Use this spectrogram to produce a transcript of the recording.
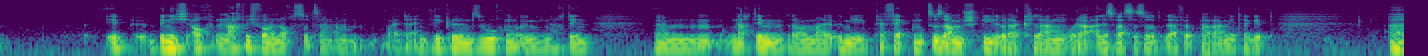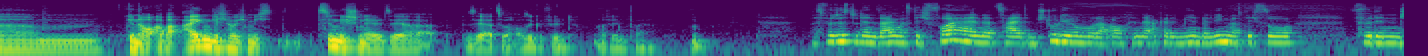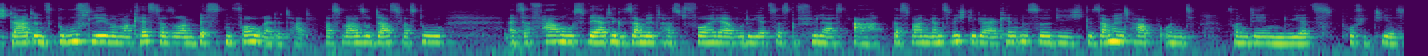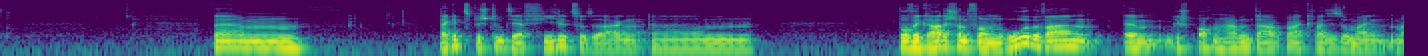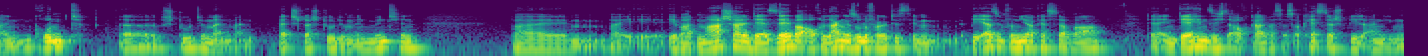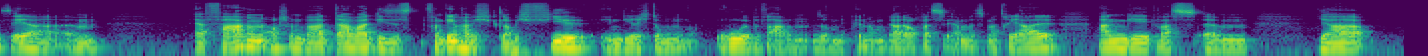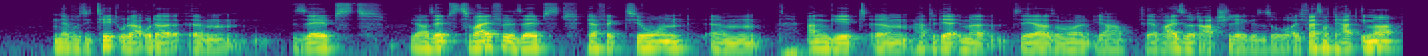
bin ich auch nach wie vor noch sozusagen am Weiterentwickeln, Suchen irgendwie nach den ähm, nach dem, sagen wir mal, irgendwie perfekten Zusammenspiel oder Klang oder alles, was es so dafür Parameter gibt. Ähm, genau, aber eigentlich habe ich mich ziemlich schnell sehr, sehr zu Hause gefühlt, auf jeden Fall. Was würdest du denn sagen, was dich vorher in der Zeit im Studium oder auch in der Akademie in Berlin, was dich so für den Start ins Berufsleben im Orchester so am besten vorbereitet hat? Was war so das, was du als Erfahrungswerte gesammelt hast vorher, wo du jetzt das Gefühl hast, ah, das waren ganz wichtige Erkenntnisse, die ich gesammelt habe und von denen du jetzt profitierst? Ähm, da gibt es bestimmt sehr viel zu sagen. Ähm, wo wir gerade schon von Ruhe bewahren ähm, gesprochen haben, da war quasi so mein, mein Grundstudium, äh, mein, mein Bachelorstudium in München bei, bei Eberhard Marschall, der selber auch lange Solofagottist im BR-Sinfonieorchester war, der in der Hinsicht auch gerade was das Orchesterspiel anging, sehr ähm, erfahren auch schon war. Da war dieses, von dem habe ich, glaube ich, viel in die Richtung Ruhe bewahren so mitgenommen. Gerade auch was ja, das Material angeht, was ähm, ja Nervosität oder, oder ähm, Selbst, ja, Selbstzweifel, Selbstperfektion ähm, angeht, ähm, hatte der immer sehr, sagen wir mal, ja, sehr weise Ratschläge so. Also ich weiß noch, der hat immer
